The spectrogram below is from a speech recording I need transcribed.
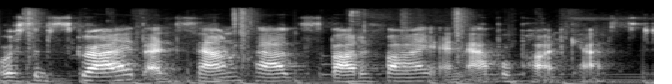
or subscribe at SoundCloud, Spotify, and Apple Podcast.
